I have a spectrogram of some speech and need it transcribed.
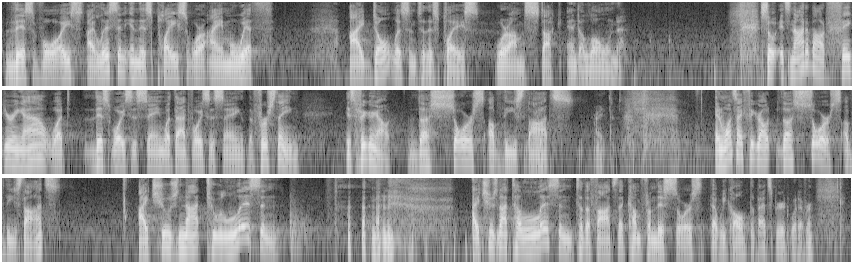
this voice. I listen in this place where I'm with. I don't listen to this place where I'm stuck and alone. So it's not about figuring out what this voice is saying, what that voice is saying. The first thing is figuring out the source of these thoughts. Right. And once I figure out the source of these thoughts, I choose not to listen. mm-hmm. I choose not to listen to the thoughts that come from this source that we call the bad spirit, whatever.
